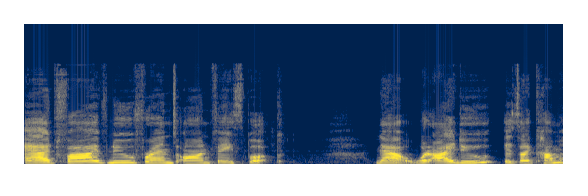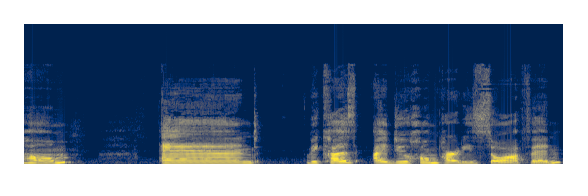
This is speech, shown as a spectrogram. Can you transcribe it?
Add five new friends on Facebook. Now, what I do is I come home and because I do home parties so often,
